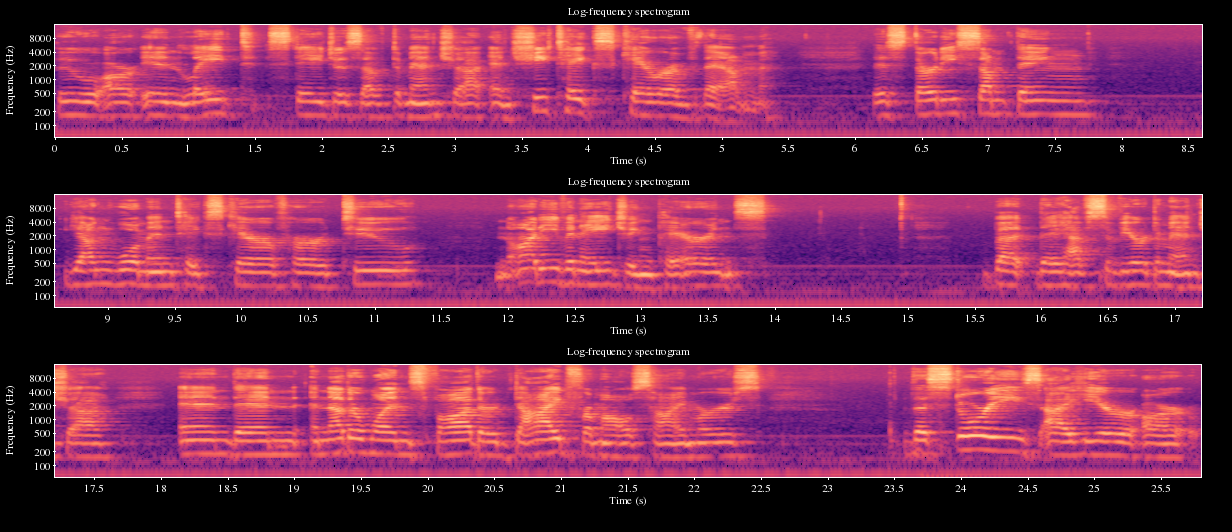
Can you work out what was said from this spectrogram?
who are in late stages of dementia, and she takes care of them. This 30 something young woman takes care of her two not even aging parents, but they have severe dementia. And then another one's father died from Alzheimer's. The stories I hear are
